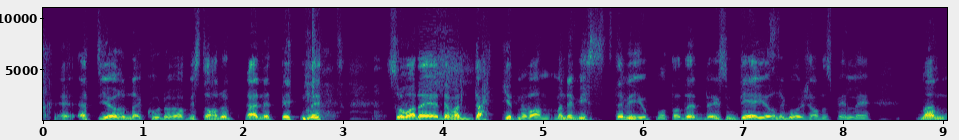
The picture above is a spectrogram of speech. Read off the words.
et hjørne hvor det var, hvis det hadde regnet bitte litt, så var det, det var dekket med vann. Men det visste vi jo på en måte. at Det, det, liksom, det hjørnet går ikke an å spille i. Men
